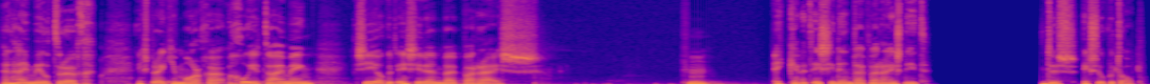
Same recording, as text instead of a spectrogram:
en hij mailt terug. Ik spreek je morgen, goede timing. Zie je ook het incident bij Parijs? Hm, ik ken het incident bij Parijs niet. Dus ik zoek het op.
